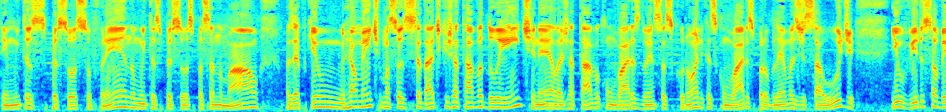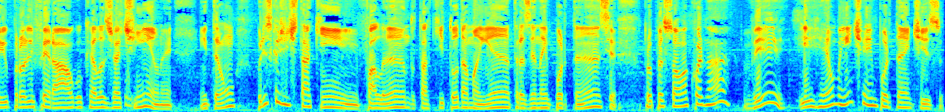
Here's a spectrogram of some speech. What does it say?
tem muitas pessoas sofrendo, muitas pessoas passando mal, mas é porque um, realmente uma sociedade que já estava doente, né? Ela já estava com várias doenças crônicas, com vários problemas de saúde e o vírus só veio proliferar algo que elas já Sim. tinham, né? Então, por isso que a gente está aqui falando, está aqui toda manhã trazendo a importância para o pessoal acordar, ver e realmente é importante isso.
